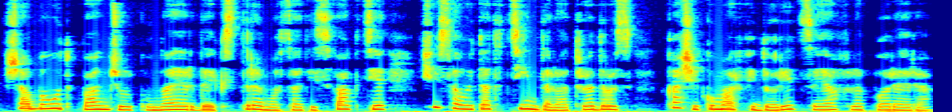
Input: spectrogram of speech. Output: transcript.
și-a băut panciul cu un aer de extremă satisfacție și s-a uitat țintă la Treadles ca și cum ar fi dorit să-i afle părerea.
